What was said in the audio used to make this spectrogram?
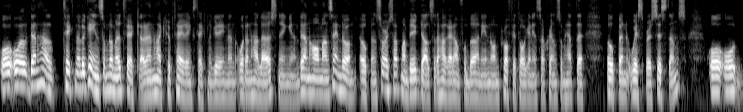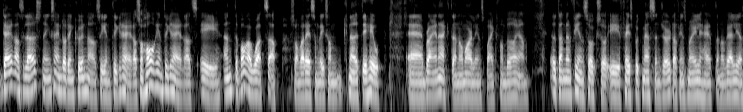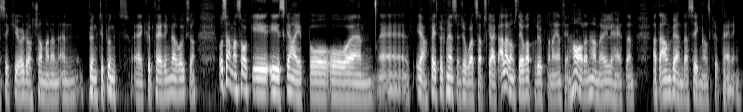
Och, och, den här teknologin som de utvecklade, den här krypteringsteknologin och den här lösningen, den har man sen då open sourcat. Man byggde alltså det här redan från början i en non-profit organisation som hette Open Whisper Systems. Och, och, deras lösning sen då den kunde alltså integreras och har integrerats i, inte bara WhatsApp som var det som liksom knöt ihop eh, Brian Acton och Marlin Spike från början. Utan den finns också i Facebook Messenger, där finns möjligheten att välja Secure, då kör man en, en punkt-till-punkt eh, kryptering där också. Och samma sak i, i Skype och, och ehm, eh, ja, Facebook Messenger, WhatsApp, Skype. Alla de stora produkterna egentligen har den här möjligheten att använda signalskryptering kryptering.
